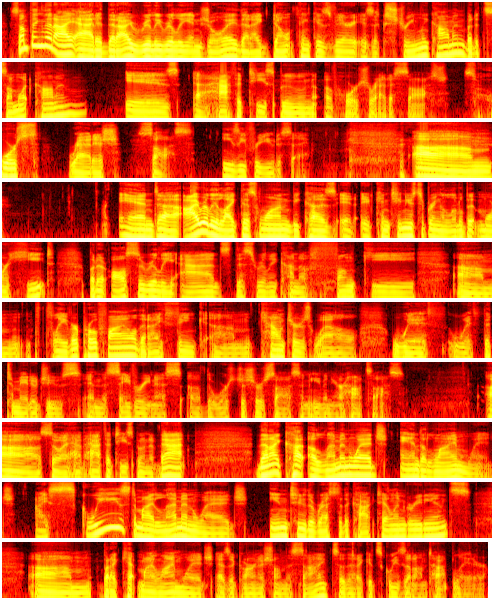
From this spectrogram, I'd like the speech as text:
Something that I added that I really really enjoy that I don't think is very is extremely common, but it's somewhat common, is a half a teaspoon of horseradish sauce. Horseradish sauce. Easy for you to say. Um, and uh, I really like this one because it, it continues to bring a little bit more heat, but it also really adds this really kind of funky um, flavor profile that I think um, counters well with with the tomato juice and the savoriness of the Worcestershire sauce and even your hot sauce. Uh, so I have half a teaspoon of that. Then I cut a lemon wedge and a lime wedge. I squeezed my lemon wedge into the rest of the cocktail ingredients. Um, but I kept my lime wedge as a garnish on the side so that I could squeeze it on top later.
